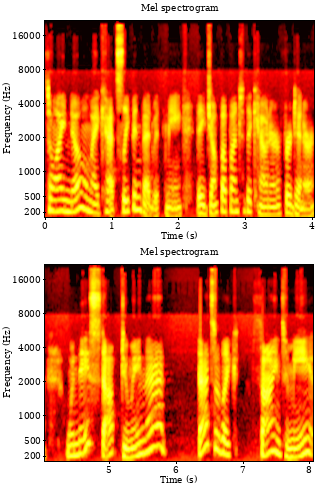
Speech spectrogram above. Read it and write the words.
So I know my cats sleep in bed with me. They jump up onto the counter for dinner. When they stop doing that, that's a like sign to me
